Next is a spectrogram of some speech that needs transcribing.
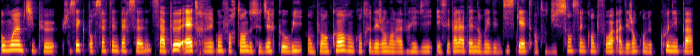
au moins un petit peu. Je sais que pour certaines personnes, ça peut être réconfortant de se dire que oui, on peut encore rencontrer des gens dans la vraie vie et c'est pas la peine d'envoyer des disquettes entendues 150 fois à des gens qu'on ne connaît pas.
